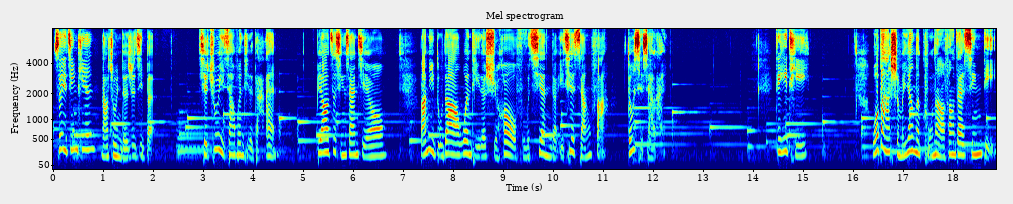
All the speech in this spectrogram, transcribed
所以今天拿出你的日记本，写出以下问题的答案，不要自行删节哦。把你读到问题的时候浮现的一切想法都写下来。第一题，我把什么样的苦恼放在心底？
